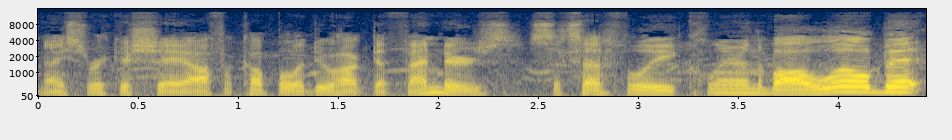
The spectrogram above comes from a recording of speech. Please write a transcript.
Nice ricochet off a couple of Duhawk defenders, successfully clearing the ball a little bit.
